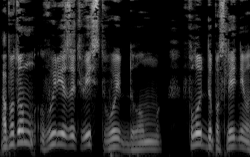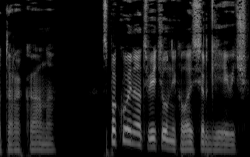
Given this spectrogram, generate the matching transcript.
А потом вырезать весь твой дом, вплоть до последнего таракана. Спокойно ответил Николай Сергеевич.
